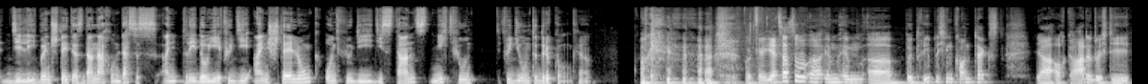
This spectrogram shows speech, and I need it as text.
die Liebe entsteht erst danach. Und das ist ein Plädoyer für die Einstellung und für die Distanz, nicht für, für die Unterdrückung. Ja. Okay. okay, jetzt hast du äh, im, im äh, betrieblichen Kontext ja auch gerade durch die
